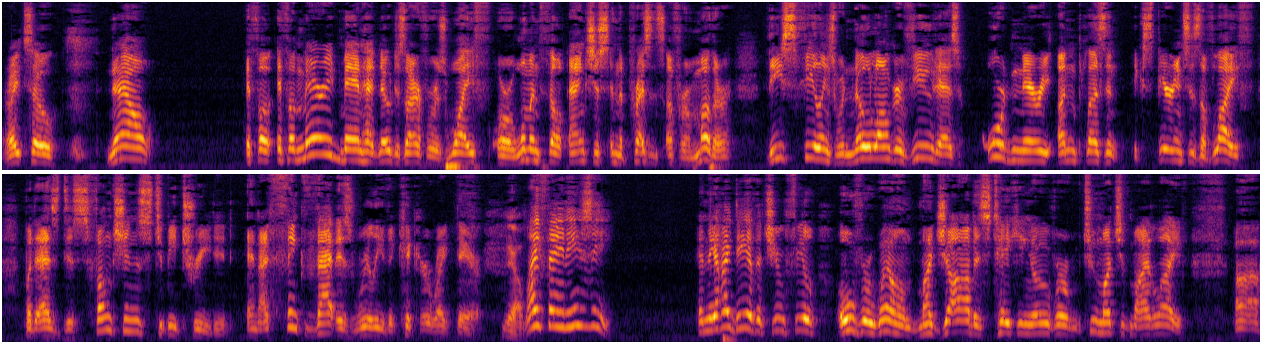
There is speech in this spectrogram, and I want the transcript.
right? So now. If a, if a married man had no desire for his wife, or a woman felt anxious in the presence of her mother, these feelings were no longer viewed as ordinary unpleasant experiences of life, but as dysfunctions to be treated. And I think that is really the kicker right there. Yeah. Life ain't easy. And the idea that you feel overwhelmed, my job is taking over too much of my life. Uh,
